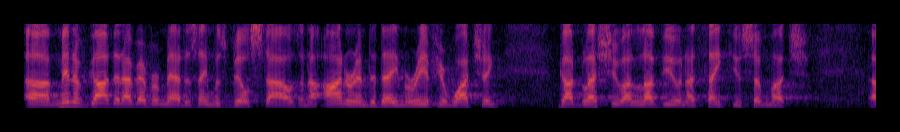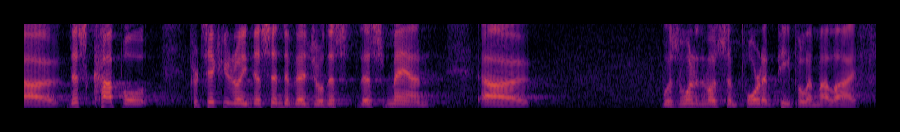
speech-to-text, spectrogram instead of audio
uh, men of God that I've ever met. His name was Bill Stiles, and I honor him today. Marie, if you're watching, God bless you. I love you and I thank you so much. Uh, this couple, particularly this individual, this, this man, uh, was one of the most important people in my life.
